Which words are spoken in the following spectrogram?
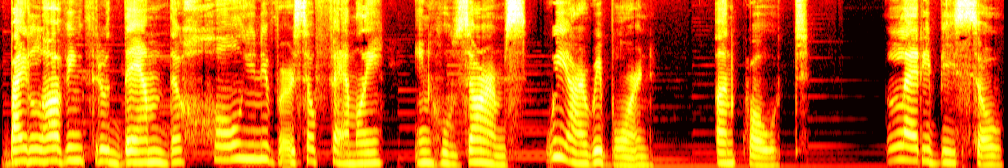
by loving through them the whole universal family in whose arms we are reborn. Unquote. Let it be so,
